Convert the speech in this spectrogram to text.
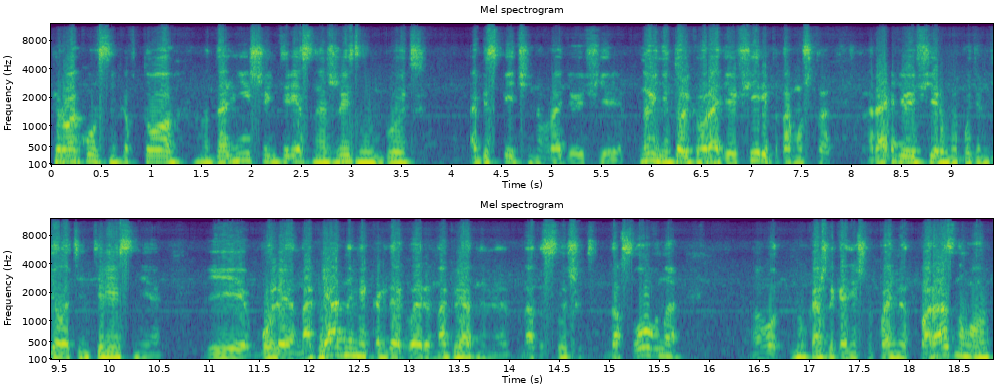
первокурсников, то дальнейшая интересная жизнь им будет обеспечено в радиоэфире. Ну и не только в радиоэфире, потому что радиоэфир мы будем делать интереснее и более наглядными. Когда я говорю наглядными, надо слышать дословно. Вот. Ну, каждый, конечно, поймет по-разному,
